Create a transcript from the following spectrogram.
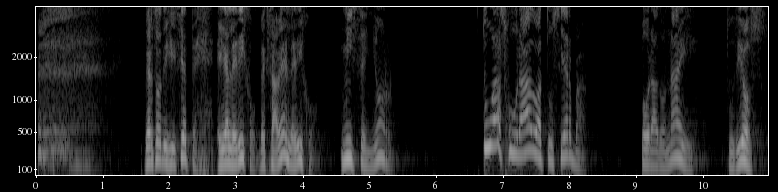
Verso 17, ella le dijo, Bexabé le dijo, mi señor, tú has jurado a tu sierva por Adonai, tu Dios,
